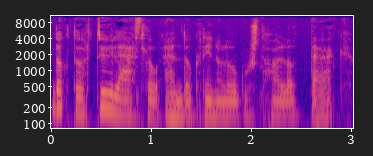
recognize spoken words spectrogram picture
Dr. Tű László endokrinológust hallották.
